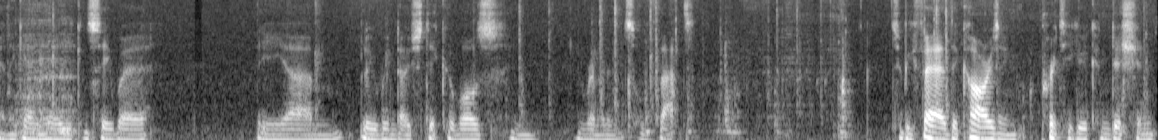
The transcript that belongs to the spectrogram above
And again here you can see where the um, blue window sticker was in, remnants of that. To be fair the car is in pretty good condition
